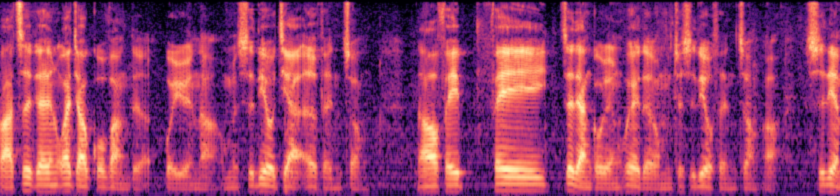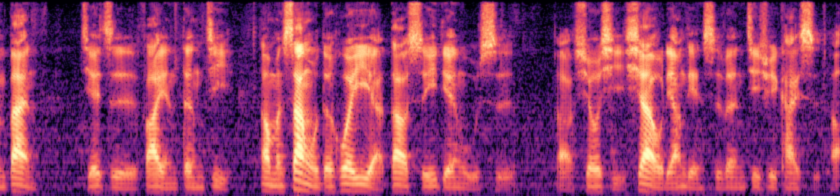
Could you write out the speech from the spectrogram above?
法制跟外交国防的委员啊，我们是六加二分钟，然后非非这两个委员会的，我们就是六分钟啊。十点半截止发言登记，那我们上午的会议啊，到十一点五十啊休息，下午两点十分继续开始啊。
